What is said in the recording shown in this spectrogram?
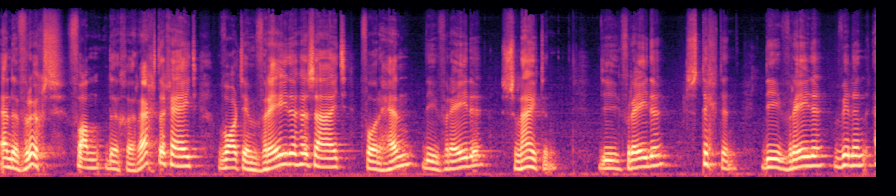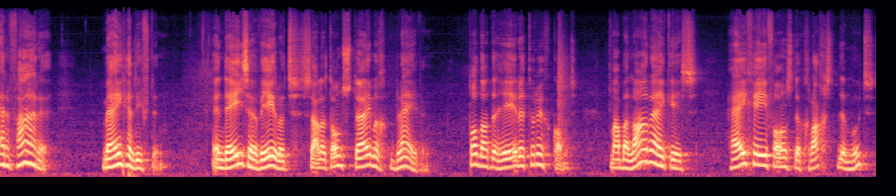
En de vrucht van de gerechtigheid wordt in vrede gezaaid voor hen die vrede sluiten, die vrede stichten, die vrede willen ervaren. Mijn geliefden, in deze wereld zal het onstuimig blijven, totdat de Heer terugkomt. Maar belangrijk is, Hij geeft ons de kracht, de moed,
